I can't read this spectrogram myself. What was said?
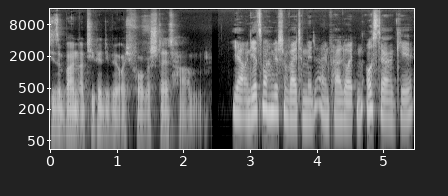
diese beiden Artikel, die wir euch vorgestellt haben. Ja, und jetzt machen wir schon weiter mit ein paar Leuten aus der AG.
